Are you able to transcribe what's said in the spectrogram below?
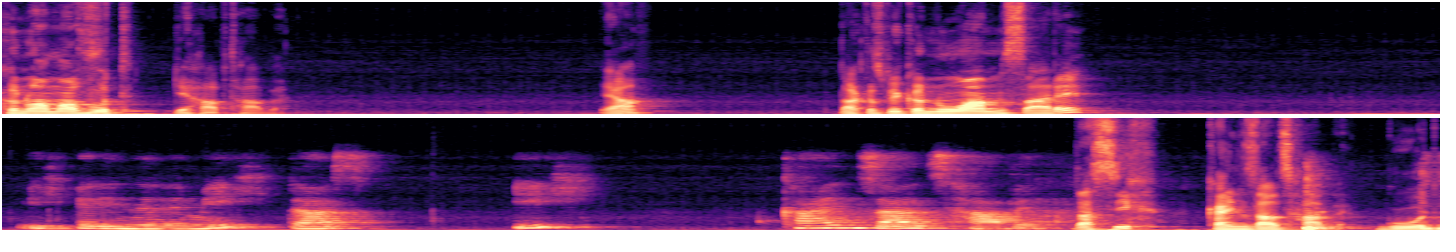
că nu am avut gehabt habe. Ja? Dacă spui că nu am sare, Ich erinnere mich, dass ich kein Salz habe. dass ich kein Salz habe. Good.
